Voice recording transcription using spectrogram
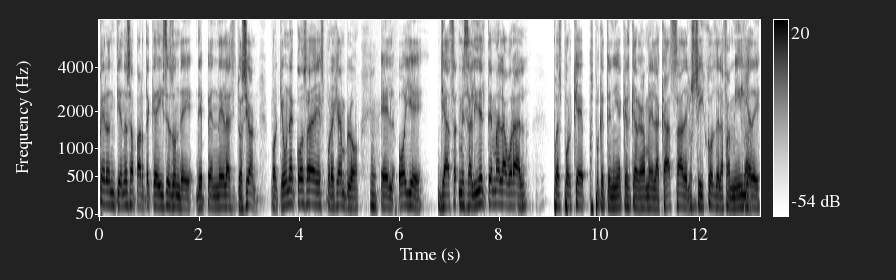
Pero entiendo esa parte que dices donde depende de la situación. Porque una cosa es, por ejemplo, Mm. el, oye, ya me salí del tema laboral. Pues ¿por qué? Pues porque tenía que encargarme de la casa, de los hijos, de la familia, Claro. de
